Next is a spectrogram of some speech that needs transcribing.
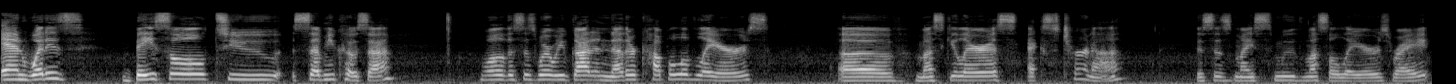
And what is basal to submucosa? Well, this is where we've got another couple of layers of muscularis externa. This is my smooth muscle layers, right?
